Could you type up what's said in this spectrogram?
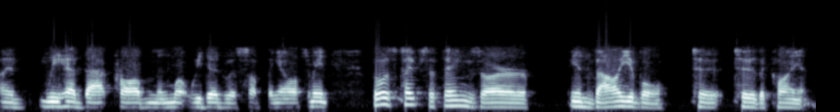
I we had that problem and what we did was something else. I mean, those types of things are invaluable to to the client.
